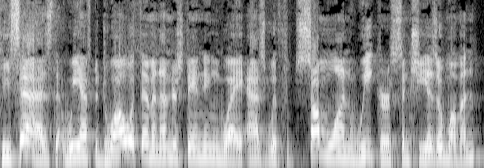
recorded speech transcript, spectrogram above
He says that we have to dwell with them in an understanding way as with someone weaker, since she is a woman.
